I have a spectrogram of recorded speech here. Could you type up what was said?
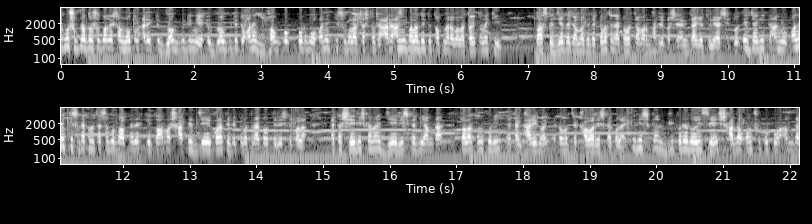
দেখব সুপ্রিয় দর্শক এসলাম নতুন আরেকটি ব্লগ ভিডিও নিয়ে। এই ব্লগ ভিডিওতে অনেক ভগ ভগ করব, অনেক কিছু বলার চেষ্টা করছি আর আমি বলা দেখে তো আপনারা বলা তাই তো নাকি? তো আজকে যে আমাকে দেখতে পাচ্ছেন, এটা হচ্ছে আমার পাশে এক জায়গায় চলে তো এই জায়গাতে আমি অনেক কিছু দেখানোর চেষ্টা করব আপনাদেরকে। তো আমার সাথে যে কলাটি দেখতে পাচ্ছেন, এটা হচ্ছে রিস্কা কলা। এটা সেই নয় যে রিস্কা দিয়ে আমরা চলাচল করি, এটা গাড়ি নয়, এটা হচ্ছে খাওয়ার রিস্কা কলা। এই রিস্কার ভিতরে রয়েছে সাদা অংশটুকু আমরা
